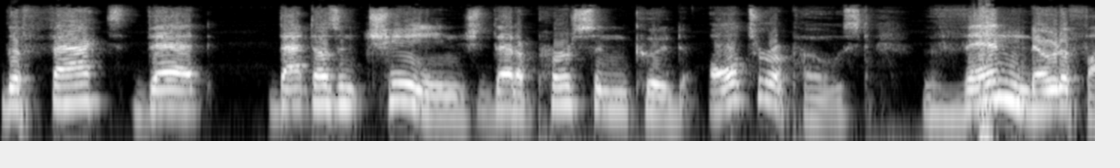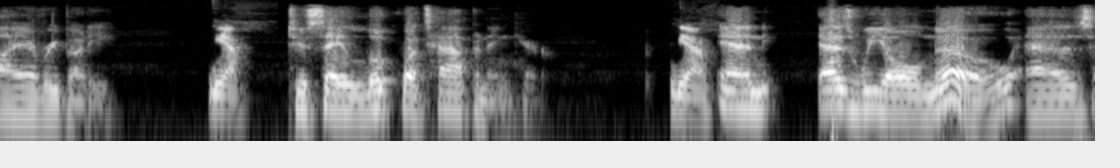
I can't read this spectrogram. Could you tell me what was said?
the fact that that doesn't change that a person could alter a post, then notify everybody Yeah. to say, look what's happening here. Yeah. And as we all know, as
